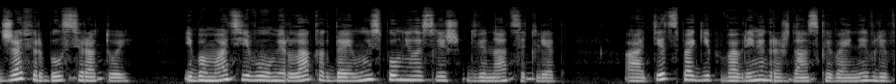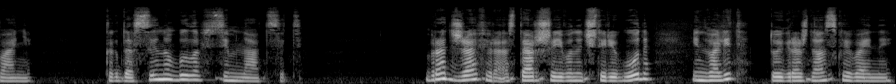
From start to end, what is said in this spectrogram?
Джафер был сиротой, ибо мать его умерла, когда ему исполнилось лишь 12 лет, а отец погиб во время гражданской войны в Ливане, когда сыну было 17. Брат Джафера, старше его на 4 года, инвалид той гражданской войны,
